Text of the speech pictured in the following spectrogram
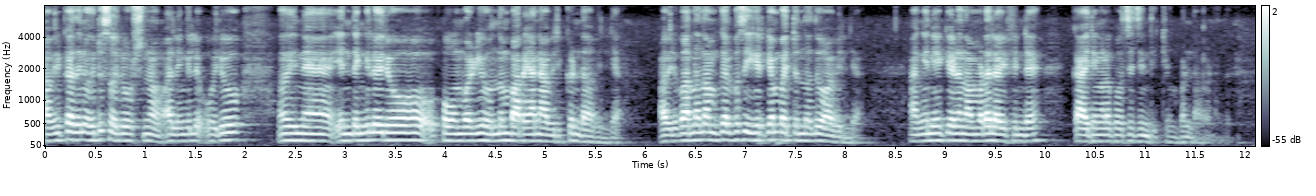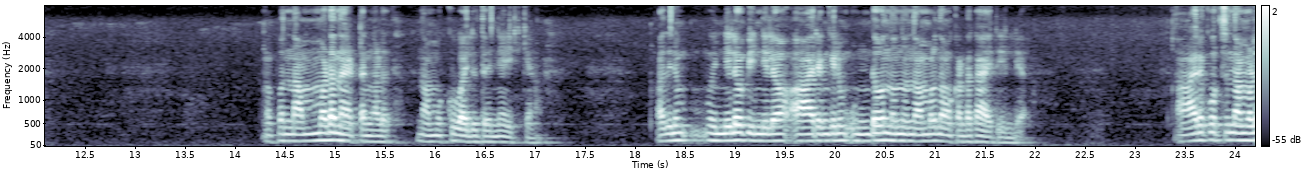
അവർക്ക് അതിന് ഒരു സൊല്യൂഷനോ അല്ലെങ്കിൽ ഒരു പിന്നെ എന്തെങ്കിലും ഒരു പോം വഴിയോ ഒന്നും പറയാൻ അവർക്ക് ഉണ്ടാവില്ല അവർ പറഞ്ഞാൽ നമുക്ക് ചിലപ്പോൾ സ്വീകരിക്കാൻ പറ്റുന്നതും ആവില്ല. അങ്ങനെയൊക്കെയാണ് നമ്മുടെ ലൈഫിന്റെ കാര്യങ്ങളെക്കുറിച്ച് ചിന്തിക്കുമ്പോൾ ഉണ്ടാവുന്നത് അപ്പം നമ്മുടെ നേട്ടങ്ങൾ നമുക്ക് വലുത് തന്നെ ആയിരിക്കണം. അതിന് മുന്നിലോ പിന്നിലോ ആരെങ്കിലും ഉണ്ടോ എന്നൊന്നും നമ്മൾ നോക്കേണ്ട കാര്യമില്ല. ആരെക്കുറിച്ച് നമ്മൾ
